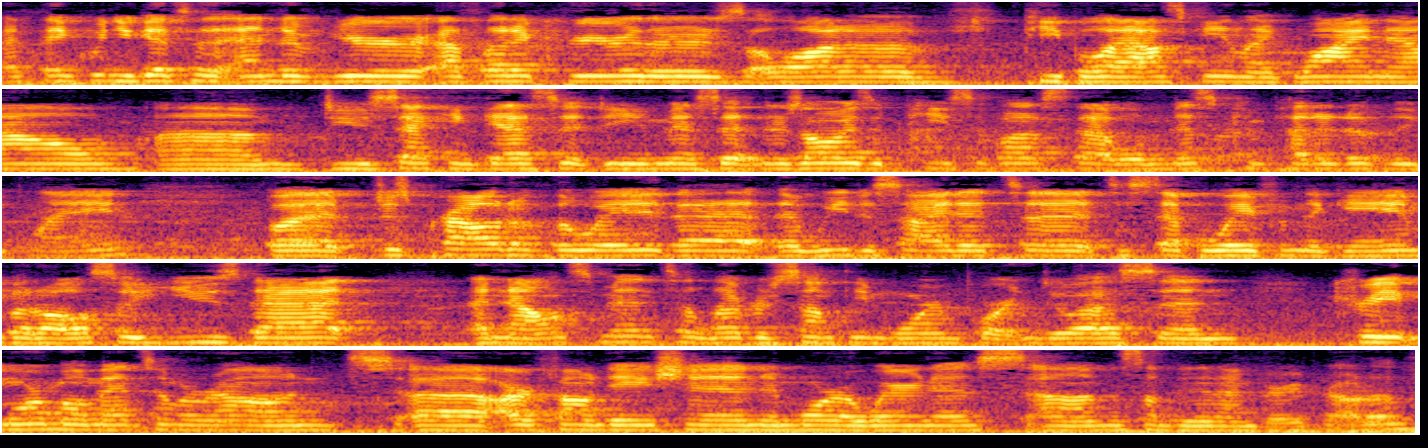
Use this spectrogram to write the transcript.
I think when you get to the end of your athletic career, there's a lot of people asking like, "Why now? Um, do you second guess it? Do you miss it?" And there's always a piece of us that will miss competitively playing. But just proud of the way that, that we decided to, to step away from the game, but also use that announcement to leverage something more important to us and create more momentum around uh, our foundation and more awareness um, is something that I'm very proud of.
